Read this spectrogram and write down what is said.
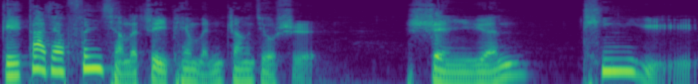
给大家分享的这篇文章就是《沈园听雨》。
